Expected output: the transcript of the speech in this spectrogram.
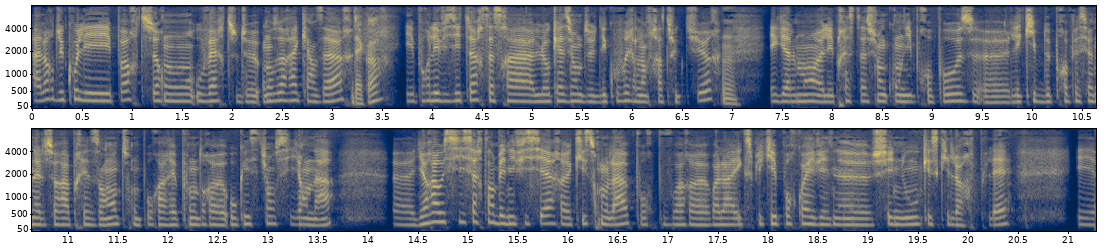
Alors du coup, les portes seront ouvertes de 11h à 15h. D'accord. Et pour les visiteurs, ça sera l'occasion de découvrir l'infrastructure, hum. également euh, les prestations qu'on y propose. Euh, l'équipe de professionnels sera présente, on pourra répondre euh, aux questions s'il y en a. Il y aura aussi certains bénéficiaires qui seront là pour pouvoir voilà expliquer pourquoi ils viennent chez nous, qu'est-ce qui leur plaît. Et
